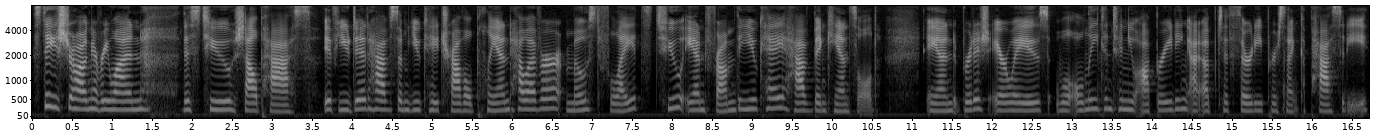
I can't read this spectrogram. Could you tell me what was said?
stay strong, everyone. This too shall pass. If you did have some UK travel planned, however, most flights to and from the UK have been canceled. And British Airways will only continue operating at up to 30% capacity.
